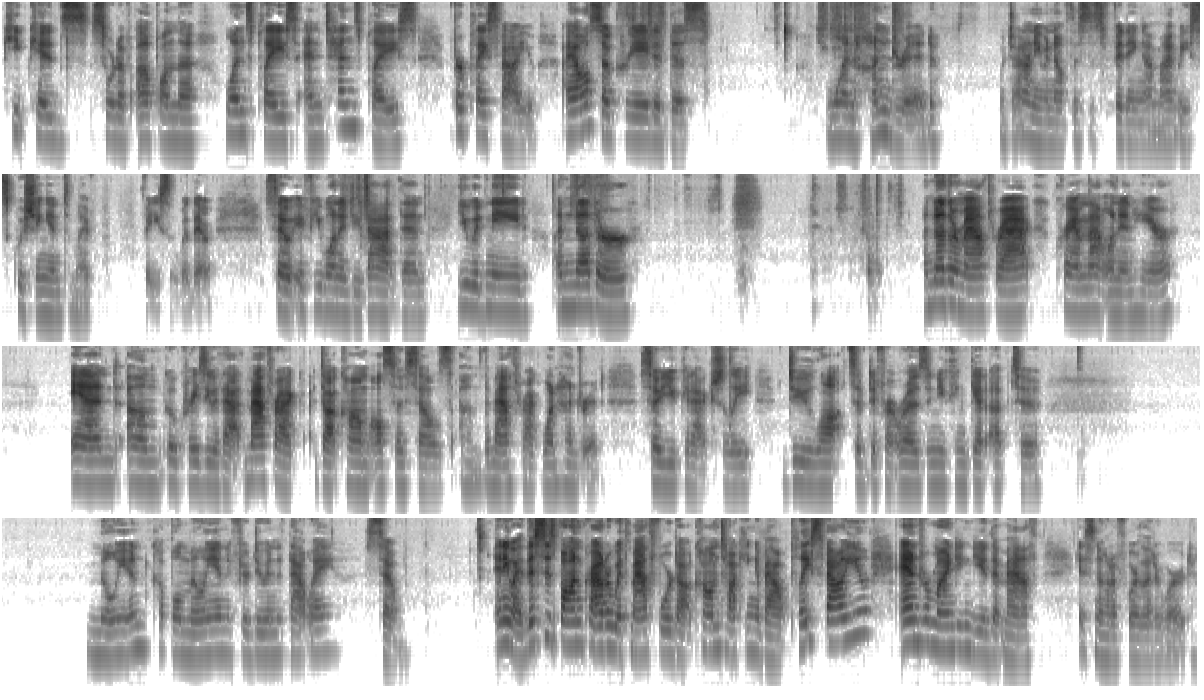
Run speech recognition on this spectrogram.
keep kids sort of up on the ones place and tens place for place value. I also created this 100, which I don't even know if this is fitting. I might be squishing into my face over there. So if you want to do that, then you would need another another math rack, cram that one in here, and um, go crazy with that. Mathrack.com also sells um, the Math Rack 100, so you could actually do lots of different rows, and you can get up to million, couple million if you're doing it that way. So anyway, this is Bon Crowder with MathFour.com talking about place value and reminding you that math is not a four-letter word.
